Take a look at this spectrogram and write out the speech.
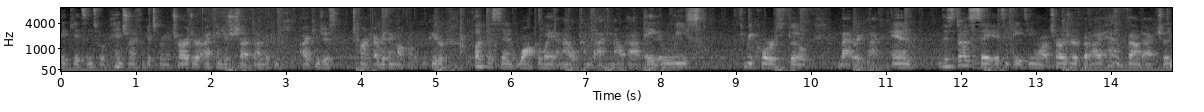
it gets into a pinch and I forget to bring a charger, I can just shut down the computer. I can just turn everything off on the computer, plug this in, walk away, and I will come back and I'll have a at least three quarters filled battery pack. And this does say it's an 18 watt charger, but I have found actually,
